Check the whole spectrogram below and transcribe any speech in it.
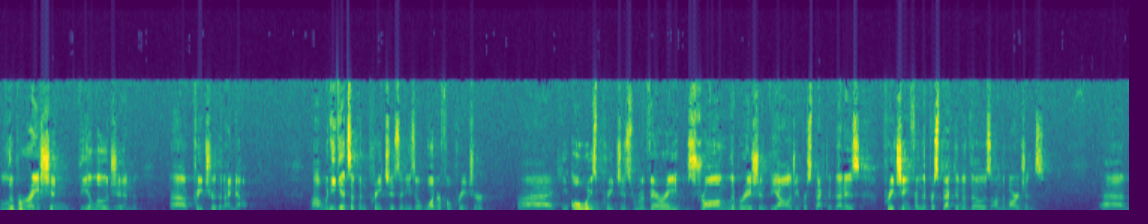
liberation theologian uh, preacher that I know. Uh, when he gets up and preaches, and he's a wonderful preacher, uh, he always preaches from a very strong liberation theology perspective. That is, preaching from the perspective of those on the margins. Um,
